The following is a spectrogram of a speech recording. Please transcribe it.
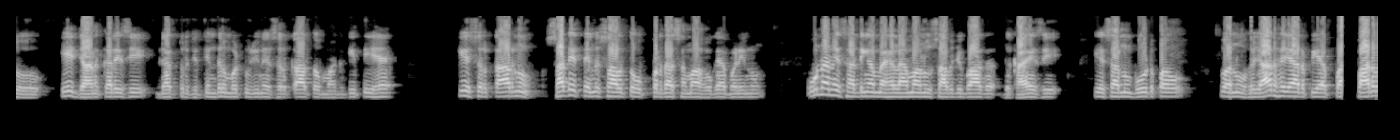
ਸੋ ਇਹ ਜਾਣਕਾਰੀ ਸੀ ਡਾਕਟਰ ਜਤਿੰਦਰ ਮੱਟੂ ਜੀ ਨੇ ਸਰਕਾਰ ਤੋਂ ਮੰਗ ਕੀਤੀ ਹੈ ਕਿ ਸਰਕਾਰ ਨੂੰ 3.5 ਸਾਲ ਤੋਂ ਉੱਪਰ ਦਾ ਸਮਾਂ ਹੋ ਗਿਆ ਬਣੀ ਨੂੰ। ਉਹਨਾਂ ਨੇ ਸਾਡੀਆਂ ਮਹਿਲਾਵਾਂ ਨੂੰ ਸਬਜ਼ ਬਾਗ ਦਿਖਾਏ ਸੀ। ਕਿ ਸਾਨੂੰ ਵੋਟ ਪਾਓ। ਤੁਹਾਨੂੰ ਹਜ਼ਾਰ ਹਜ਼ਾਰ ਰੁਪਇਆ ਪਰ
